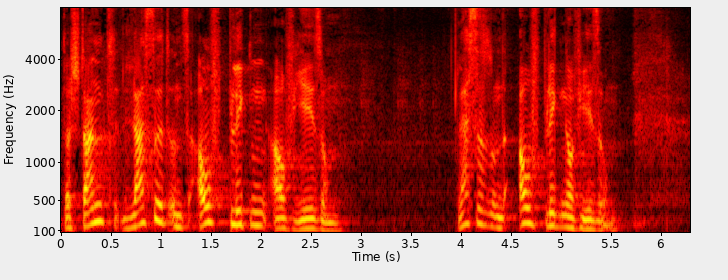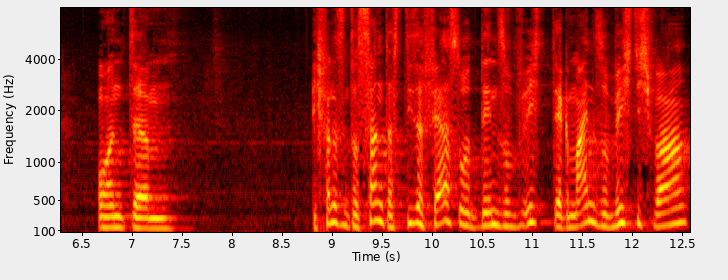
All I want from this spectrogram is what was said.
da stand, lasset uns aufblicken auf Jesum. Lasset uns aufblicken auf Jesum. Und ähm, ich fand es interessant, dass dieser Vers so, den so der Gemeinde so wichtig war.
